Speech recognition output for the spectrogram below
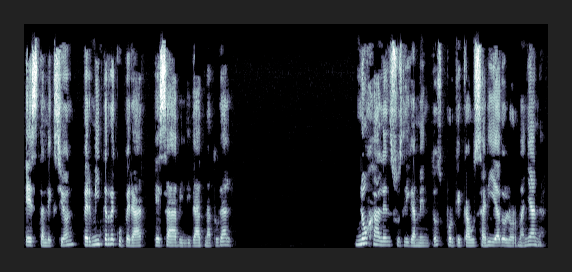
Esta lección permite recuperar esa habilidad natural. No jalen sus ligamentos porque causaría dolor mañana.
